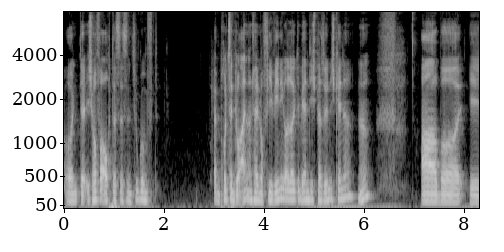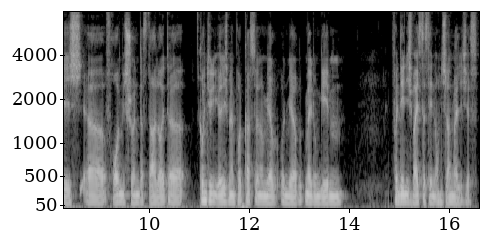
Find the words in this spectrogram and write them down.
Und äh, ich hoffe auch, dass es in Zukunft im prozentualen Anteil noch viel weniger Leute werden, die ich persönlich kenne. Ne? Aber ich äh, freue mich schon, dass da Leute kontinuierlich meinen Podcast hören und mir, und mir Rückmeldung geben, von denen ich weiß, dass denen auch nicht langweilig ist.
